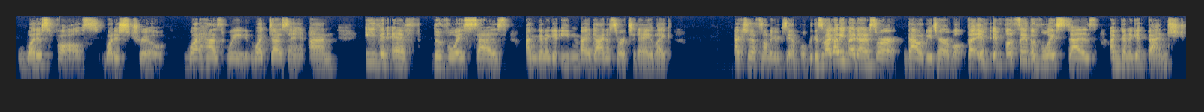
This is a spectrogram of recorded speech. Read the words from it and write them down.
what is false, what is true, what has weight, what doesn't. Um, even if the voice says, I'm going to get eaten by a dinosaur today, like, actually, that's not a good example because if I got eaten by a dinosaur, that would be terrible. But if, if let's say the voice says, I'm going to get benched,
